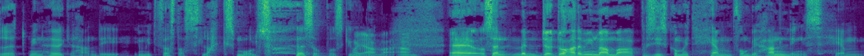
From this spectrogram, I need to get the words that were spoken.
bröt min högerhand i, i mitt första slagsmål så, så på skolan. jävlar. Ja. Eh, och sen, men då, då hade min mamma precis kommit hem från behandlingshem.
